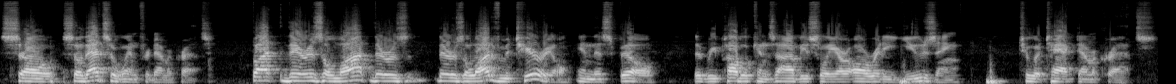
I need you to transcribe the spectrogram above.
So, so that's a win for Democrats. But there is a lot there is there is a lot of material in this bill that Republicans obviously are already using to attack Democrats.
